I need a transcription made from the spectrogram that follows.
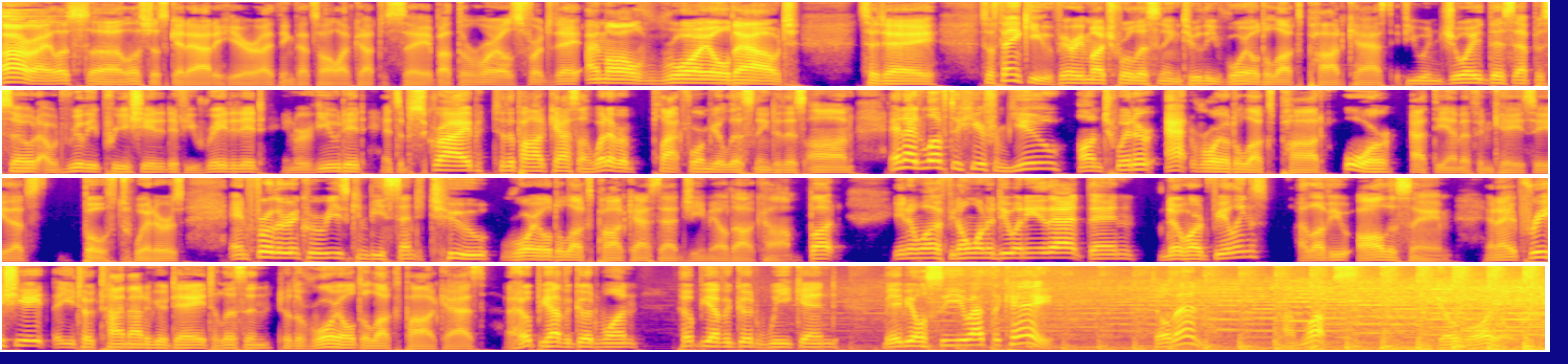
All right, let's uh, let's just get out of here. I think that's all I've got to say about the Royals for today. I'm all royaled out today. So thank you very much for listening to the Royal Deluxe podcast. If you enjoyed this episode, I would really appreciate it if you rated it and reviewed it and subscribed to the podcast on whatever platform you're listening to this on. And I'd love to hear from you on Twitter at Royal Deluxe Pod or at the MFNKC. That's both Twitters. And further inquiries can be sent to royaldeluxepodcast at gmail.com. But you know what? If you don't want to do any of that, then no hard feelings. I love you all the same. And I appreciate that you took time out of your day to listen to the Royal Deluxe podcast. I hope you have a good one. Hope you have a good weekend. Maybe I'll see you at the K. Till then, I'm Lux. Go Royals.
